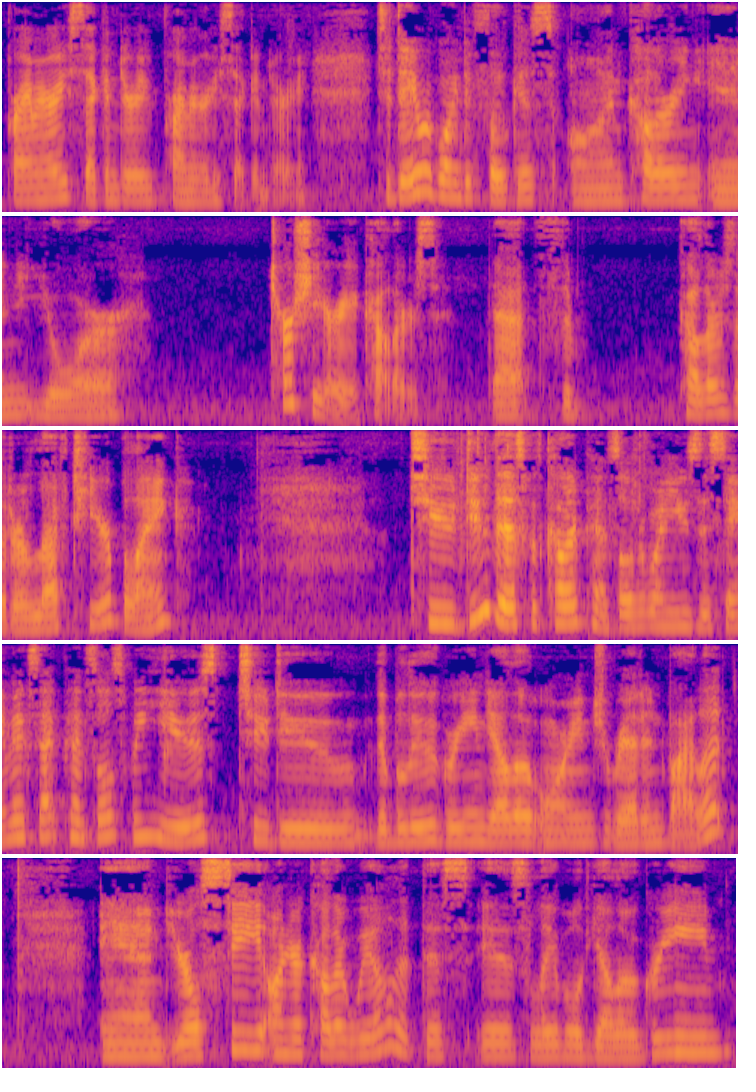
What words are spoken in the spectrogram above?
Primary, secondary, primary, secondary. Today we're going to focus on coloring in your tertiary colors. That's the colors that are left here blank to do this with colored pencils, we're going to use the same exact pencils we used to do the blue, green, yellow, orange, red, and violet. And you'll see on your color wheel that this is labeled yellow, green.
